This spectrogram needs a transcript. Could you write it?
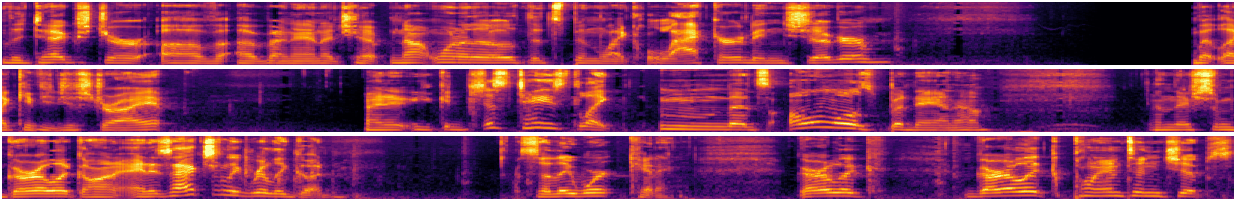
the texture of a banana chip. Not one of those that's been like lacquered in sugar, but like if you just dry it, and it, you can just taste like mm, that's almost banana, and there's some garlic on it, and it's actually really good. So they weren't kidding. Garlic, garlic plantain chips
